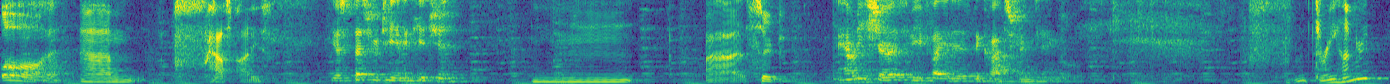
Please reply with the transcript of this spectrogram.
Oh, um, house parties. Your specialty in the kitchen? Uh, soup. How many shows have you played as the kite string tangle? 300?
